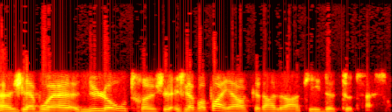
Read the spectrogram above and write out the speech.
je la vois nulle autre, je, la vois pas ailleurs que dans le hockey de toute façon.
